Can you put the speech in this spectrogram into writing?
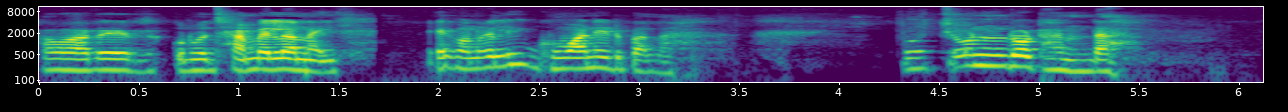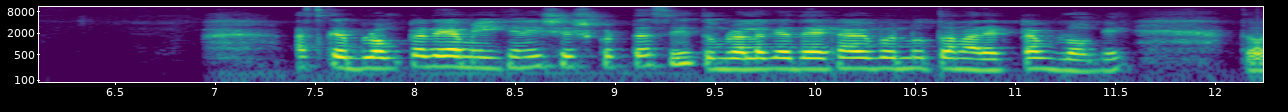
খাবারের কোনো ঝামেলা নাই। এখন খালি ঘুমানির পালা। প্রচণ্ড ঠান্ডা। আজকের ব্লগটারে আমি এইখানেই শেষ করতেছি। তোমরা লাগে দেখা হইব নতুন আরেকটা ব্লগে। তো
